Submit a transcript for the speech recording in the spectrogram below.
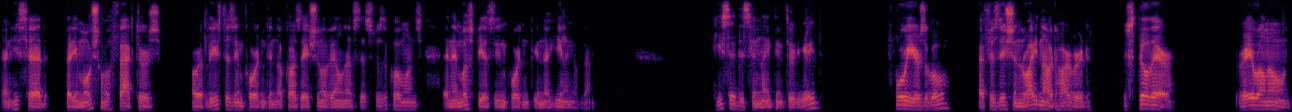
And he said that emotional factors are at least as important in the causation of illness as physical ones, and they must be as important in the healing of them. He said this in 1938. Four years ago, a physician right now at Harvard, who's still there, very well known,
